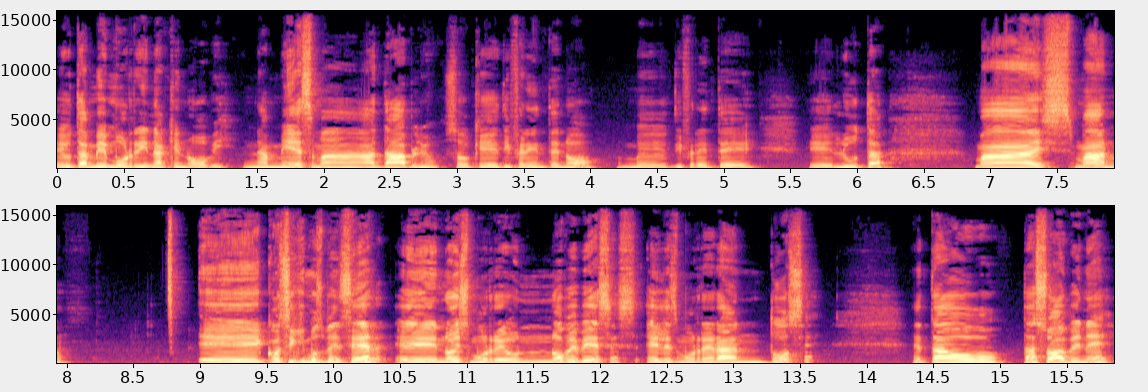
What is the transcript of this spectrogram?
Eu também morri na Kenobi, na mesma AW, só que diferente não, diferente eh, luta. Mas, mano, eh, conseguimos vencer. Eh, nós morreu nove vezes, eles morreram 12. Então, tá suave, né?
